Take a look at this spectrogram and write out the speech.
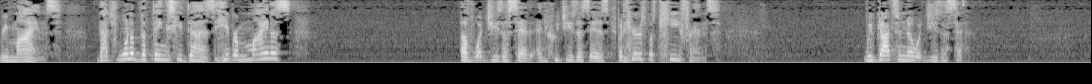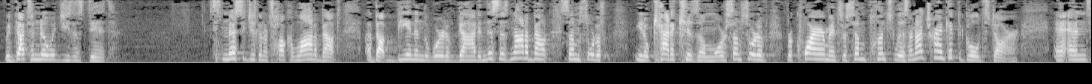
reminds. That's one of the things he does. He reminds us of what Jesus said and who Jesus is. But here's what's key, friends. We've got to know what Jesus said. We've got to know what Jesus did. This message is going to talk a lot about, about being in the Word of God. And this is not about some sort of, you know, catechism or some sort of requirements or some punch list. We're not trying to get the gold star. And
